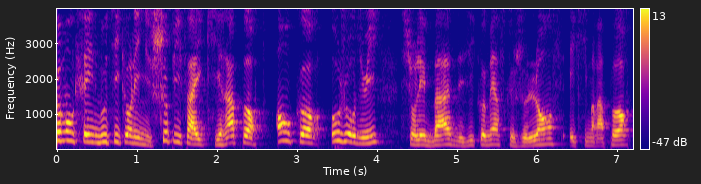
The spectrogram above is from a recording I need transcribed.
Comment créer une boutique en ligne Shopify qui rapporte encore aujourd'hui sur les bases des e-commerce que je lance et qui me rapporte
